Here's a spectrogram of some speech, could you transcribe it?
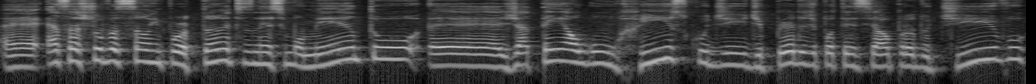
É, essas chuvas são importantes nesse momento? É, já tem algum risco de, de, perda de potencial produtivo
